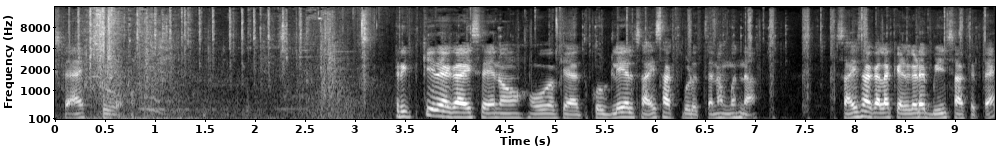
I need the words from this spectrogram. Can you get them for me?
Statue trick ಇದೆ ಗಾಯ್ಸ್ ಏನೋ ಹೋಗೋಕ್ಕೆ ಅದು ಕೊಡ್ಲಿಯಲ್ಲಿ ನಮ್ಮನ್ನು. ನಮ್ಮನ್ನ ಹಾಕಲ್ಲ, ಕೆಳಗಡೆ ಬೀಳ್ಸಾಕುತ್ತೆ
